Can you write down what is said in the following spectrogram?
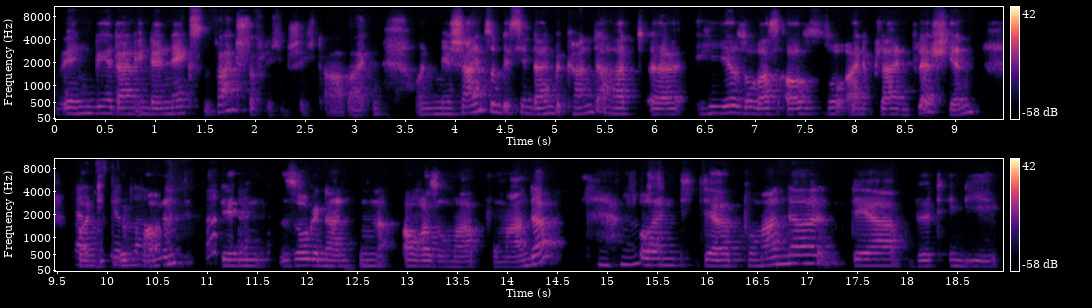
wenn wir dann in der nächsten feinstofflichen Schicht arbeiten. Und mir scheint so ein bisschen, dein Bekannter hat äh, hier sowas aus so einem kleinen Fläschchen von dir genau. bekommen, den sogenannten Aurasoma Pomander. Mhm. Und der Pomander, der wird in die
